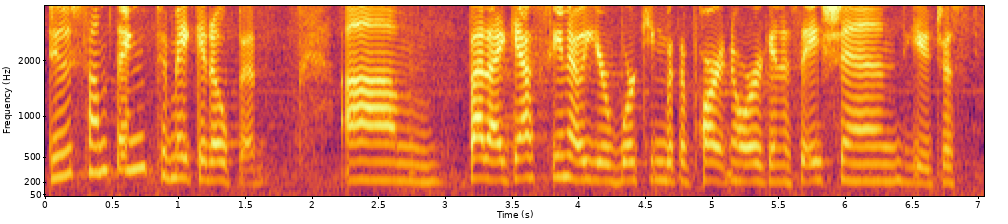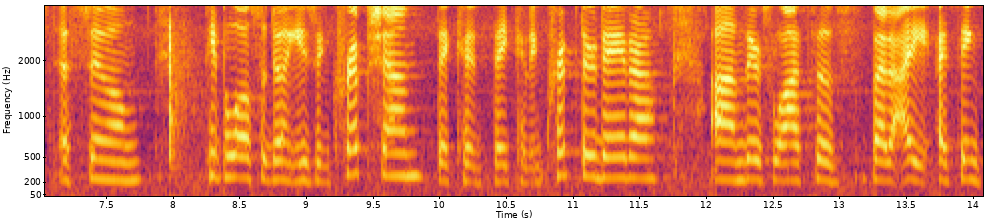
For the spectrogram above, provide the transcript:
do something to make it open. Um, but I guess you know you're working with a partner organization. You just assume. People also don't use encryption. They could they could encrypt their data. Um, there's lots of, but I, I think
